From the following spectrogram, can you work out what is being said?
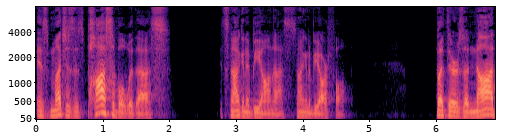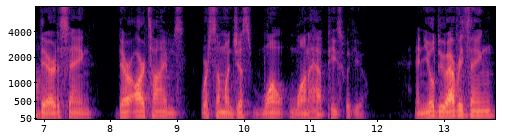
as much as it's possible with us, it's not going to be on us. It's not going to be our fault. But there's a nod there to saying there are times where someone just won't want to have peace with you. And you'll do everything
